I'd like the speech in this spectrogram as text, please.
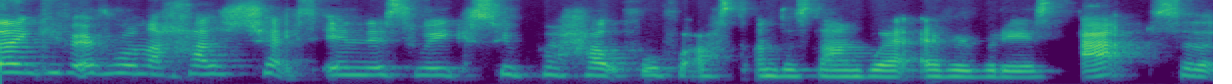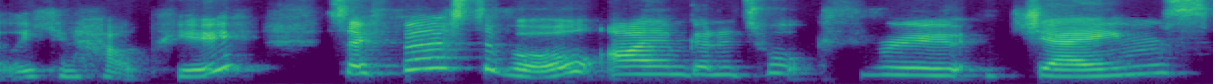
Thank you for everyone that has checked in this week. Super helpful for us to understand where everybody is at so that we can help you. So, first of all, I am going to talk through James.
